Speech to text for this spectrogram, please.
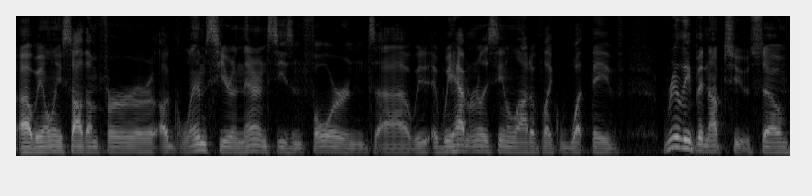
Uh, we only saw them for a glimpse here and there in season four, and uh, we we haven't really seen a lot of like what they've really been up to. So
